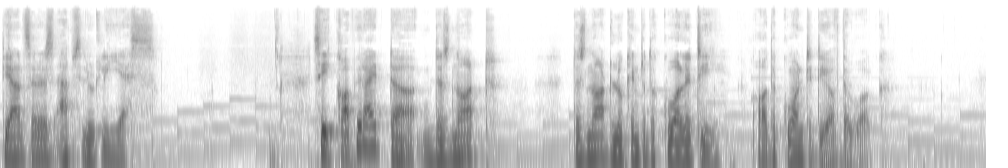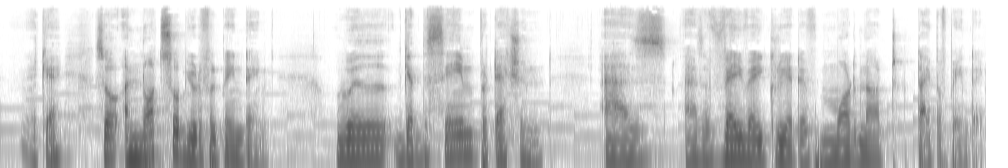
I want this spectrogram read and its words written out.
The answer is absolutely yes. See, copyright uh, does not does not look into the quality or the quantity of the work. Okay, so a not so beautiful painting will get the same protection as as a very very creative modern art type of painting.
